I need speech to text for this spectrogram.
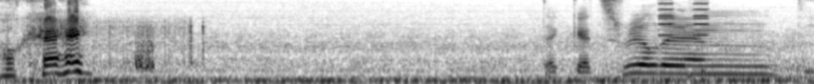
Okay. That gets reeled in.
